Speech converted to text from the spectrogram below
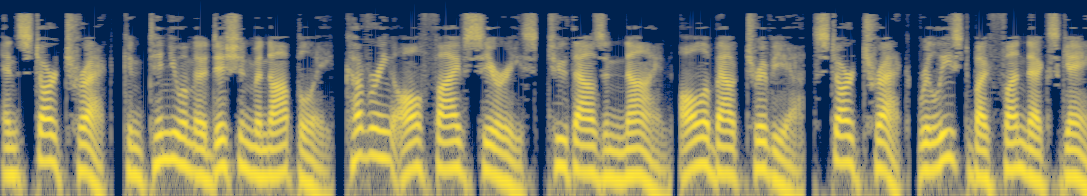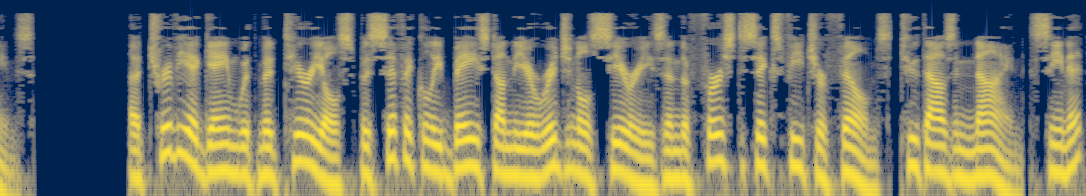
and Star Trek, Continuum Edition Monopoly, covering all five series 2009 All About Trivia, Star Trek, released by Fundex Games. A trivia game with material specifically based on the original series and the first six feature films 2009 Scene It?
